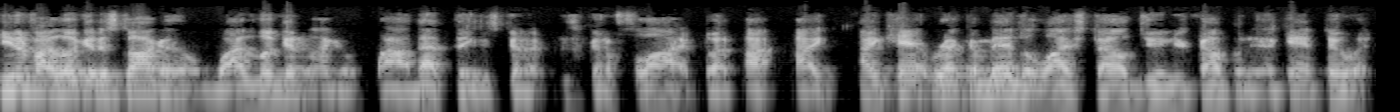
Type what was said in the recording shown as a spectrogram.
even if I look at a stock, I go, why look at it? I go, wow, that thing is gonna is gonna fly. But I, I, I can't recommend a lifestyle junior company. I can't do it.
